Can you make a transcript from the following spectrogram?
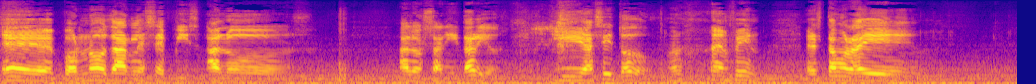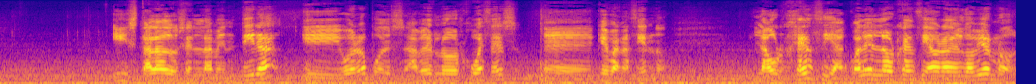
Eh, por no darles EPIs a los a los sanitarios. Y así todo en fin estamos ahí instalados en la mentira y bueno pues a ver los jueces eh, qué van haciendo. La urgencia cuál es la urgencia ahora del gobierno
